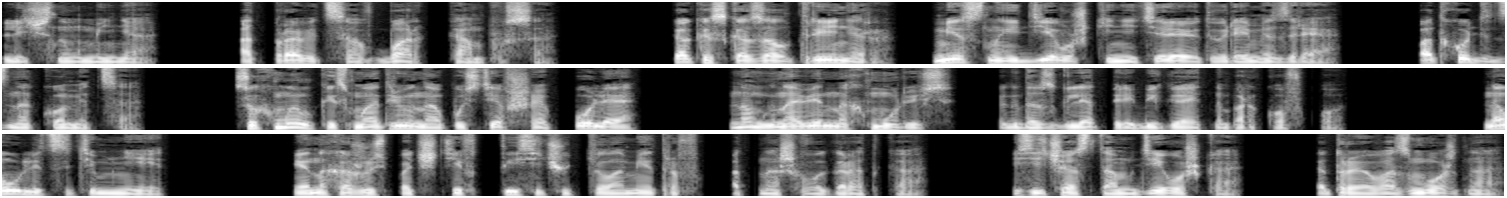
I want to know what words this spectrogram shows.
лично у меня, отправиться в бар кампуса. Как и сказал тренер, местные девушки не теряют время зря. Подходит знакомиться. С ухмылкой смотрю на опустевшее поле, но мгновенно хмурюсь, когда взгляд перебегает на парковку. На улице темнеет. Я нахожусь почти в тысячу километров от нашего городка. И сейчас там девушка, которая, возможно,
